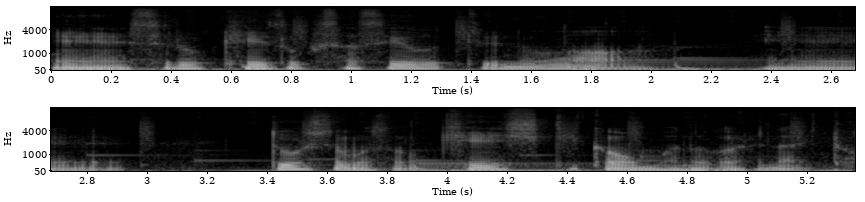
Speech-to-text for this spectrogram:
えー、それを継続させようっていうのは、えー、どうしてもその形式化を免れないと。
